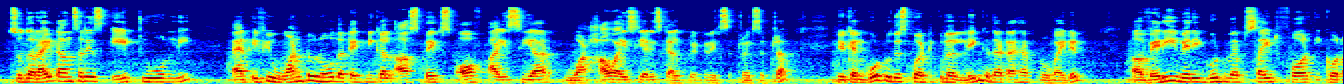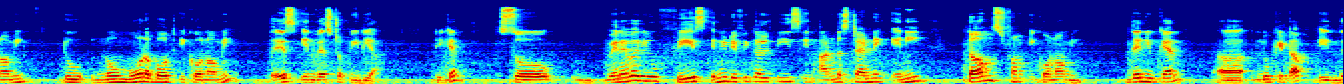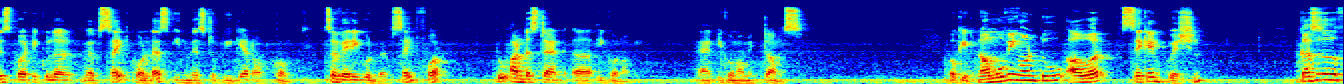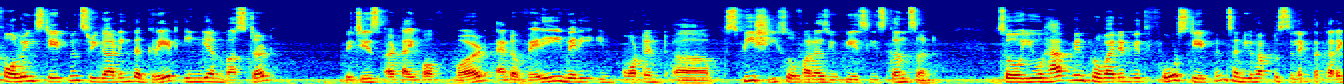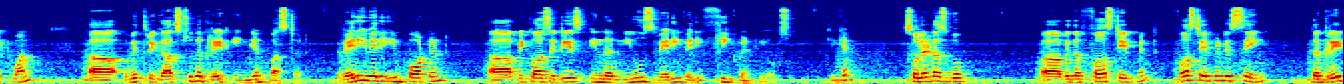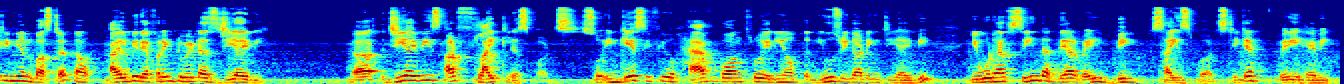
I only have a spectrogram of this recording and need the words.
So the right answer is A2 only and if you want to know the technical aspects of ICR how ICR is calculated etc etc you can go to this particular link that I have provided. A very very good website for economy. To know more about economy is Investopedia. Okay? So whenever you face any difficulties in understanding any terms from economy then you can uh, look it up in this particular website called as investopedia.com it's a very good website for to understand uh, economy and economic terms okay now moving on to our second question consider the following statements regarding the great indian bustard which is a type of bird and a very very important uh, species so far as UPSC is concerned. So you have been provided with four statements and you have to select the correct one uh, with regards to the great Indian bustard. Very very important uh, because it is in the news very very frequently also. Okay. So let us go uh, with the first statement. First statement is saying the great Indian bustard. Now I'll be referring to it as GIB uh, GIBs are flightless birds. So in case if you have gone through any of the news regarding GIB, you would have seen that they are very big sized birds, okay? very heavy.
